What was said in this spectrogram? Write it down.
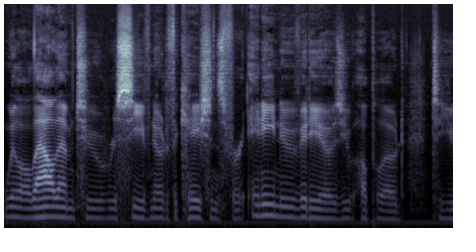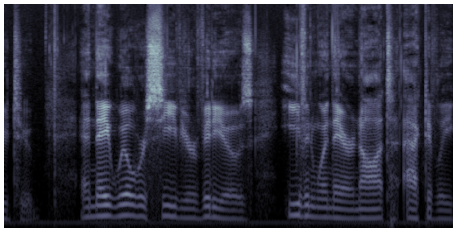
will allow them to receive notifications for any new videos you upload to YouTube. And they will receive your videos even when they are not actively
